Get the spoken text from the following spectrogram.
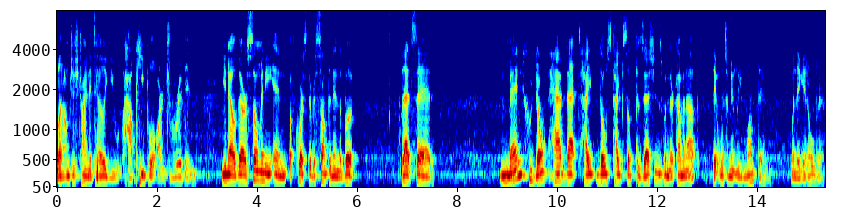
But I'm just trying to tell you how people are driven. You know, there are so many, and of course, there was something in the book that said, men who don't have that type those types of possessions when they're coming up they ultimately want them when they get older.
